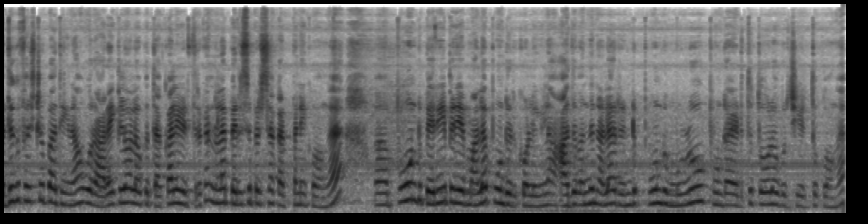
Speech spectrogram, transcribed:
அதுக்கு ஃபஸ்ட்டு பார்த்தீங்கன்னா ஒரு அரை கிலோ அளவுக்கு தக்காளி எடுத்துருக்கேன். நல்லா பெருசு பெருசாக கட் பண்ணிக்கோங்க. பூண்டு பெரிய பெரிய மலை பூண்டு இருக்கும் இல்லைங்களா? அது வந்து நல்லா ரெண்டு பூண்டு முழு பூண்டாக எடுத்து தோலை குறிச்சி எடுத்துக்கோங்க.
